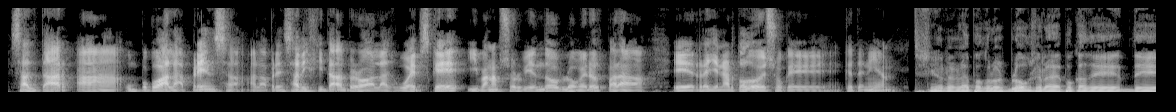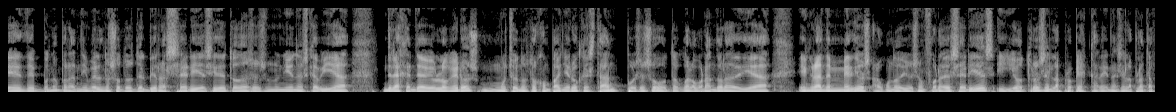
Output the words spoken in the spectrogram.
saltar a un poco a la prensa, a la prensa digital, pero a las webs que iban absorbiendo blogueros para eh, rellenar todo eso que, tenían. Sí, señor, era la época de los blogs, era la época de, bueno, para el nivel nosotros del Birras Series y de todas esas uniones que había de la gente de blogueros, muchos de nuestros compañeros que están, pues eso, colaborando la día en grandes medios, algunos de ellos en fuera de series y otros en las propias cadenas y las plataformas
